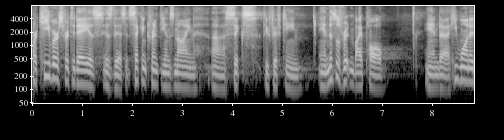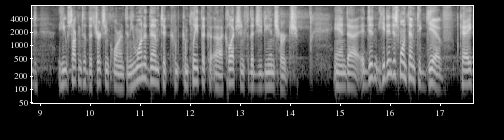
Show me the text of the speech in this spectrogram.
Our key verse for today is, is this it's 2 Corinthians 9 uh, 6 through 15. And this was written by Paul. And uh, he wanted, he was talking to the church in Corinth, and he wanted them to com- complete the uh, collection for the Judean church. And uh, it didn't, he didn't just want them to give, okay?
